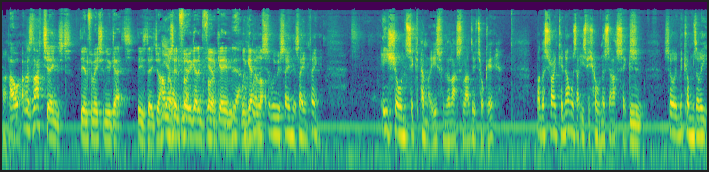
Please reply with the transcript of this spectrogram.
How has that changed, the information you get these days? How much Yeah. info Yeah. you getting before Yeah. a game? Yeah. We get we a were, lot. we were saying the same thing. He's shown six penalties from the last lad who took it, but the striker knows that he's shown us the last six. Mm. So it becomes like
